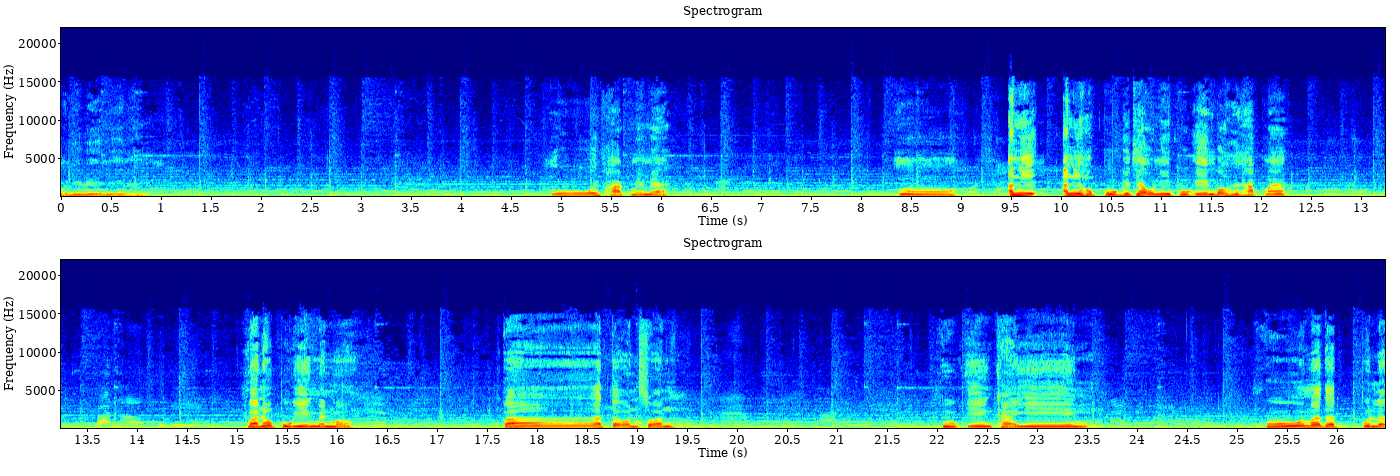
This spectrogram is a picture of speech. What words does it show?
บริเวณนี้นะครับโอ้ยผักแม่แม่อ๋ออันนี้อันนี้เขาปลูกอยู่แถวนี้ปลูกเองบอกคือหับมาบ้านเราปลูกเองบ้านเขาปลูกเองแม่นบ่ป้าดแตะอ่อนซ้อนป ลูกเองขายเองโอ้มาแต่พุ่นละ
